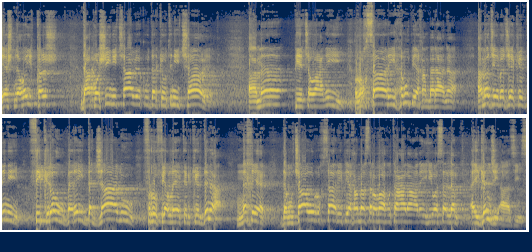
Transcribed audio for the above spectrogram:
هێشتنەوەی قژ، داپۆشینی چاوێک و دەرکەوتنی چاوێک، ئەمە پێچەوانەی ڕوخساری هەموو پێخەمبەرانە، ئەمە جێبەجێکردنی فیکرە و بەرەی دەجال و فروفێڵ لەیەکترکردنە، نەخێر دەموچاو و ڕوخساری پێغەمبەر صلی اللە تعالی علیه وسلم، ئەی گەنجی ئازیز.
